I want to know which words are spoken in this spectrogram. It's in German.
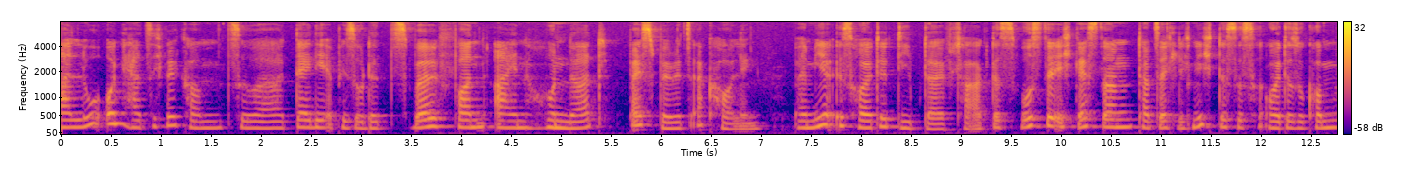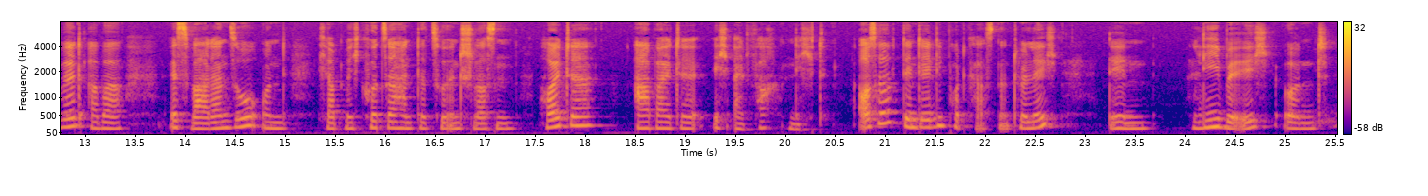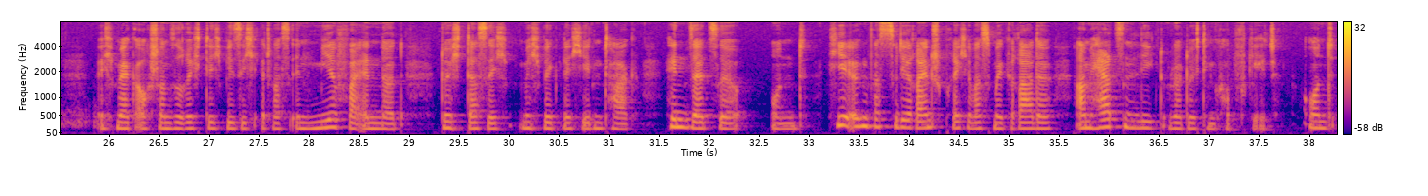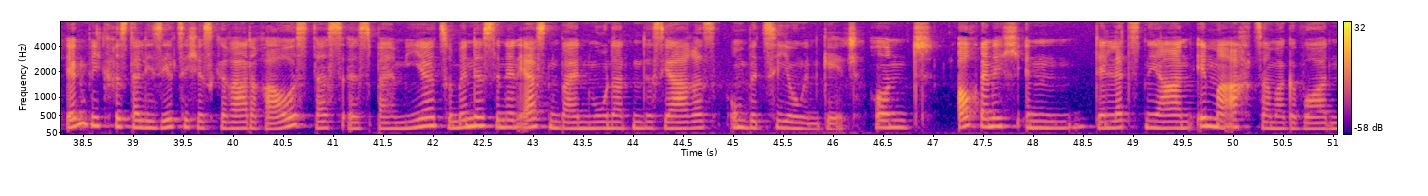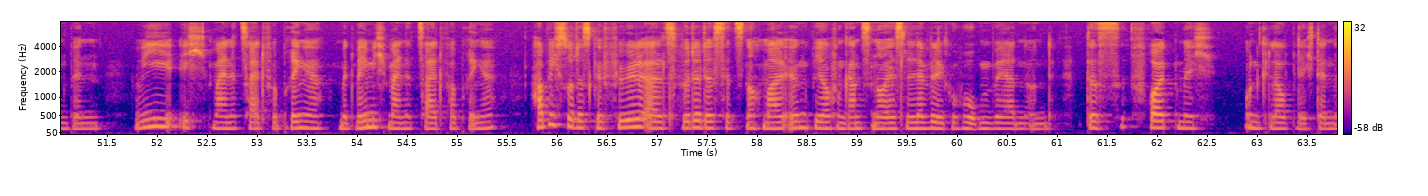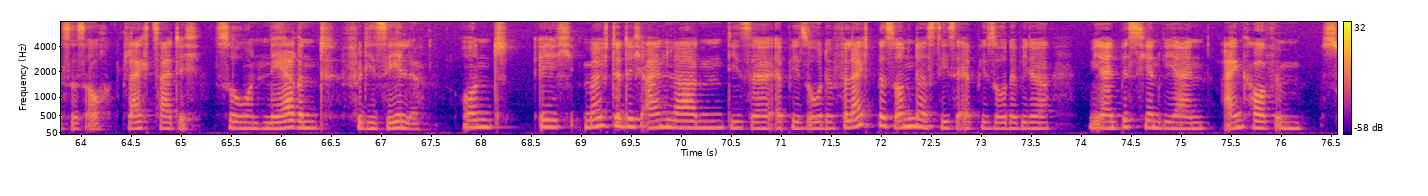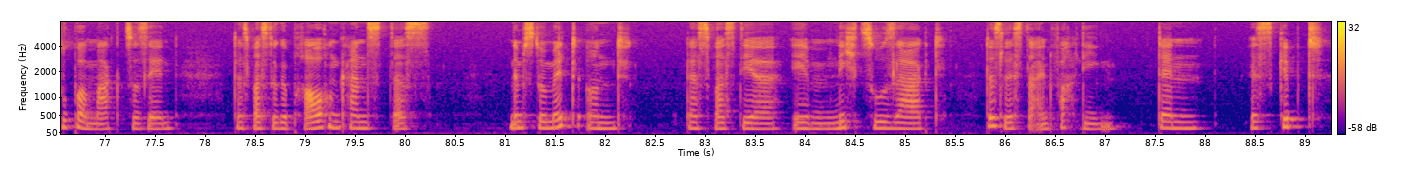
Hallo und herzlich willkommen zur Daily Episode 12 von 100 bei Spirits Are Calling. Bei mir ist heute Deep Dive Tag. Das wusste ich gestern tatsächlich nicht, dass es heute so kommen wird, aber es war dann so und ich habe mich kurzerhand dazu entschlossen. Heute arbeite ich einfach nicht. Außer den Daily Podcast natürlich. Den liebe ich und ich merke auch schon so richtig, wie sich etwas in mir verändert, durch das ich mich wirklich jeden Tag hinsetze und hier irgendwas zu dir reinspreche, was mir gerade am Herzen liegt oder durch den Kopf geht. Und irgendwie kristallisiert sich es gerade raus, dass es bei mir zumindest in den ersten beiden Monaten des Jahres um Beziehungen geht. Und auch wenn ich in den letzten Jahren immer achtsamer geworden bin, wie ich meine Zeit verbringe, mit wem ich meine Zeit verbringe, habe ich so das Gefühl, als würde das jetzt nochmal irgendwie auf ein ganz neues Level gehoben werden. Und das freut mich unglaublich, denn es ist auch gleichzeitig so nährend für die Seele. Und ich möchte dich einladen, diese Episode, vielleicht besonders diese Episode wieder wie ein bisschen wie ein Einkauf im Supermarkt zu sehen. Das, was du gebrauchen kannst, das nimmst du mit und das, was dir eben nicht zusagt, das lässt er einfach liegen. Denn es gibt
